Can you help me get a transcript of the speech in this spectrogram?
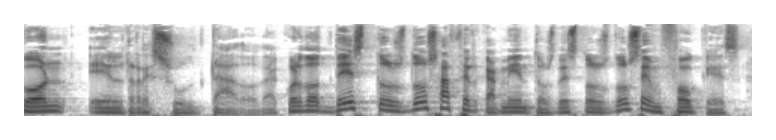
con el resultado, ¿de acuerdo? De estos dos acercamientos, de estos dos enfoques,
